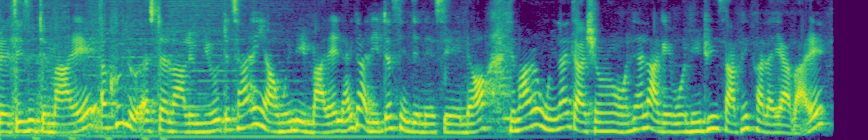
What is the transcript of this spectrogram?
တဲ့အတွက်ကျေးဇူးတင်ပါတယ်။အခုလို Estella လိုမျိုးတခြားအရာဝင်းတွေမှာလည်းလိုက်ကလေးတက်ဆင်ခြင်းနေဆိုရင်တော့ညီမတို့ဝင်လိုက်ကရှုံးတော့လှမ်းလာခဲ့ဖို့နေထွေးစာဖိတ်ခေါ်လိုက်ရပါတယ်။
